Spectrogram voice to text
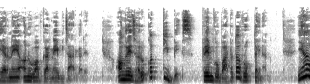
हेर्ने अनुभव गर्ने विचार गरे। अङ्ग्रेजहरू कति बेस प्रेमको बाटो त रोक्दैनन्। यहाँ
